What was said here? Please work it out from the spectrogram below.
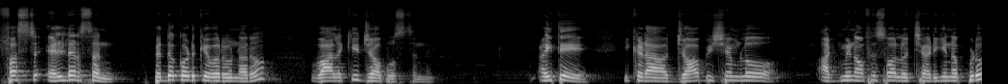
ఫస్ట్ ఎల్డర్ సన్ పెద్ద కొడుకు ఎవరు ఉన్నారో వాళ్ళకి జాబ్ వస్తుంది. అయితే ఇక్కడ జాబ్ విషయంలో అడ్మిన్ ఆఫీస్ వాళ్ళు వచ్చి అడిగినప్పుడు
